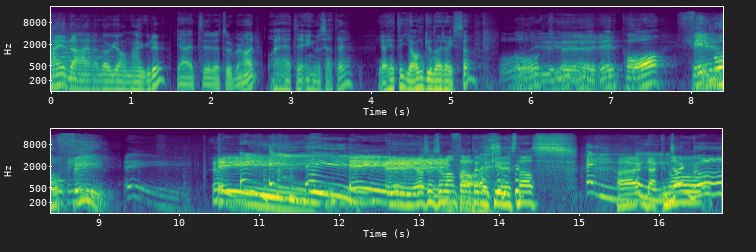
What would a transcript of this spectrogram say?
Hei, det her er Dag Jan Haugerud. Jeg heter Torbjørn Harr. Og jeg heter Yngve Sæther. Jeg heter Jan Gunnar Røise. Og du hører på Filmofil! Hey! Hey! Hey! Jeg syns det var Tarantino Kirisnas. Her, det er ikke noe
